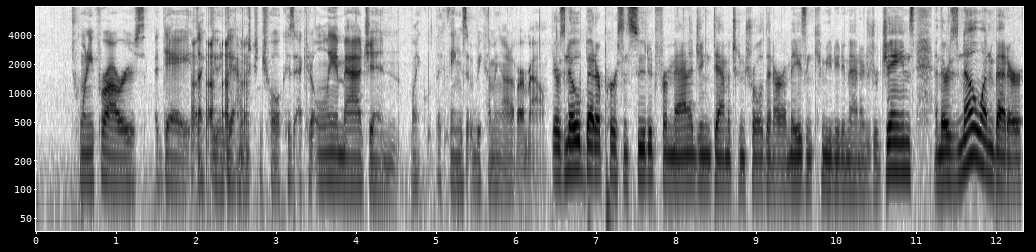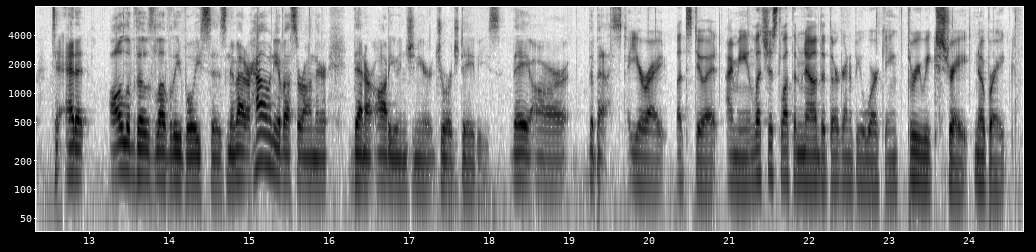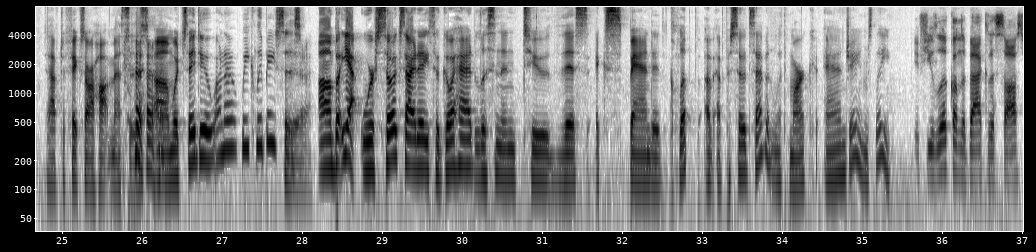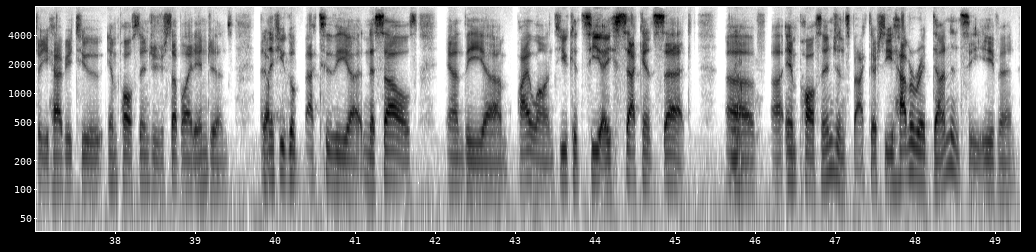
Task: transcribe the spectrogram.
24 hours a day, like doing damage control, because I could only imagine like the things that would be coming out of our mouth. There's no better person suited for managing damage control than our amazing community manager, James, and there's no one better to edit all of those lovely voices, no matter how many of us are on there, than our audio engineer, George Davies. They are the best. You're right. Let's do it. I mean, let's just let them know that they're going to be working three weeks straight, no break, to have to fix our hot messes, um, which they do on a weekly basis. Yeah. Um, but yeah, we're so excited. So go ahead, listen into this expanded clip of episode seven with Mark and James Lee. If you look on the back of the saucer, you have your two impulse engines, your sublight engines. And Yep. if you go back to the uh, nacelles and the um, pylons, you could see a second set of uh, impulse engines back there. So you have a redundancy even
